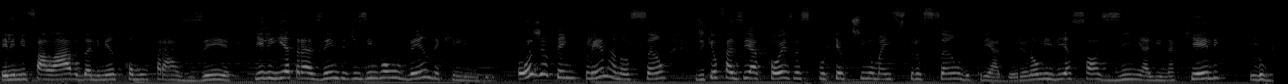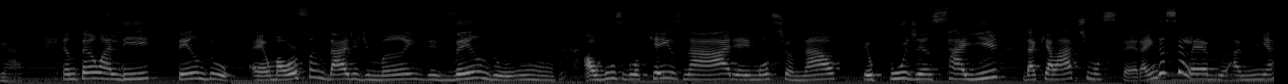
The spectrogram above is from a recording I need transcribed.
Ele me falava do alimento como um prazer e ele ia trazendo e desenvolvendo equilíbrio. Hoje eu tenho plena noção de que eu fazia coisas porque eu tinha uma instrução do Criador. Eu não me via sozinha ali naquele lugar. Então ali tendo é, uma orfandade de mãe, vivendo um, alguns bloqueios na área emocional, eu pude sair daquela atmosfera. Ainda celebro a minha,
